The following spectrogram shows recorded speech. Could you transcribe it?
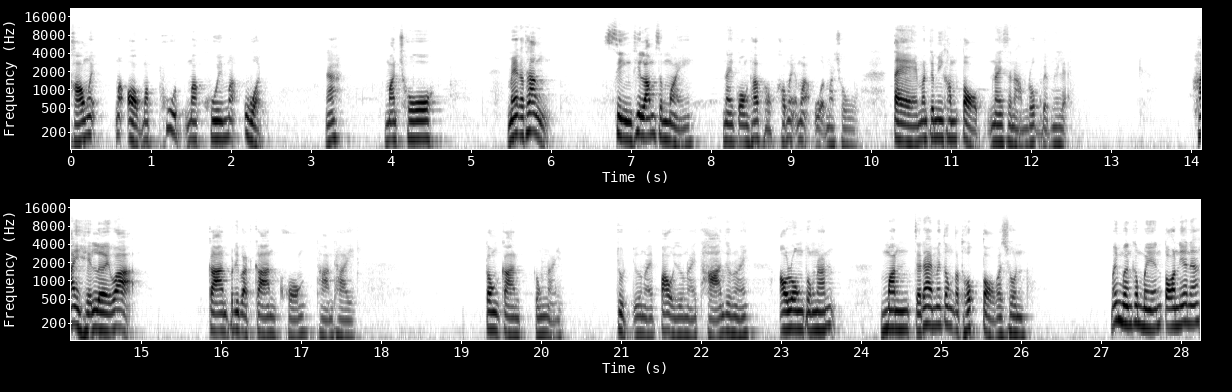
เขาไม่มาออกมาพูดมาคุยมาอวดนะมาโชว์ แม้กระทั่งสิ่งที่ล้ำสมัย ในกองทัพเขาเขาไม่มาอวดมาโชว์ แต่มันจะมีคำตอบในสนามรบแบบนี้แหละ ให้เห็นเลยว่าการปฏิบัติการของฐานไทย ต้องการตรงไหน จุดอยู่ไหนเป้าอยู่ไหนฐานอยู่ไหน เอาลงตรงนั้น มันจะได้ไม่ต้องกระทบต่อประชาชน ไม่เหมือนเขมรตอนนี้นะ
